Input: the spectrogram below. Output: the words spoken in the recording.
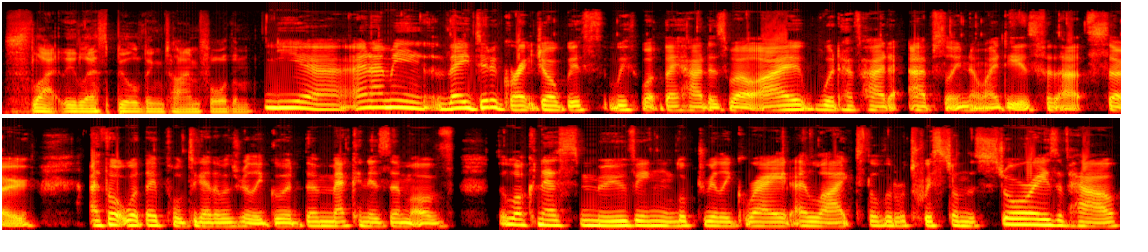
slightly less building time for them. Yeah, and I mean they did a great job with with what they had as well. I would have had absolutely no ideas for that. So I thought what they pulled together was really good. The mechanism of the Loch Ness moving looked really great. I liked the little twist on the stories of how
